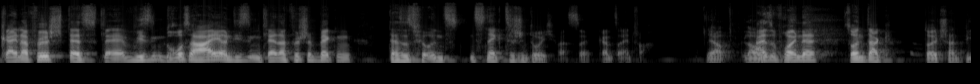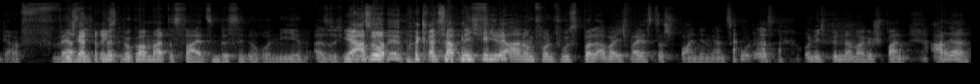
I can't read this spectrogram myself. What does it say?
kleiner Fisch, das, wir sind ein großer Hai und die sind ein kleiner Fisch im Becken. Das ist für uns ein Snack zwischendurch, weißt du, ganz einfach. Ja, glaub- Also, Freunde, Sonntag Deutschland wieder. Wer es nicht berichten. mitbekommen hat, das war jetzt ein bisschen Ironie. Also ich Ja, mein, so, ich habe hab nicht viel Ahnung von Fußball, aber ich weiß, dass Spanien ganz gut ist und ich bin da mal gespannt. Adrian,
